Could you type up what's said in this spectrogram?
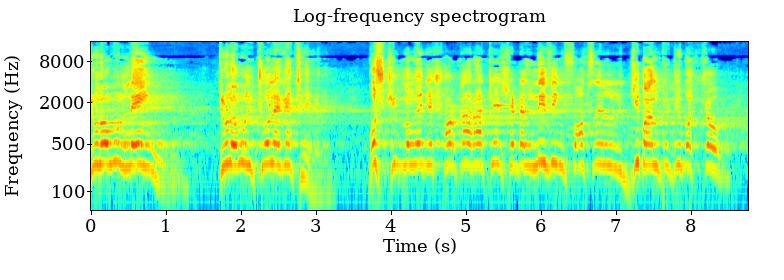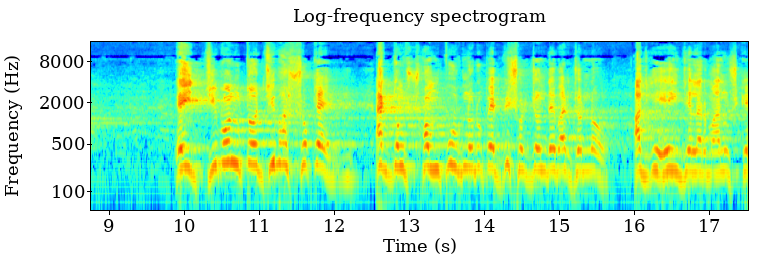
তৃণমূল নেই, তৃণমূল চলে গেছে। পশ্চিমবঙ্গে যে সরকার আছে, সেটা লিভিং ফসিল জীবান্ত জীবস্ব। এই জীবন্ত জীবাশ্মকে একদম সম্পূর্ণরূপে বিসর্জন দেবার জন্য আজকে এই জেলার মানুষকে,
